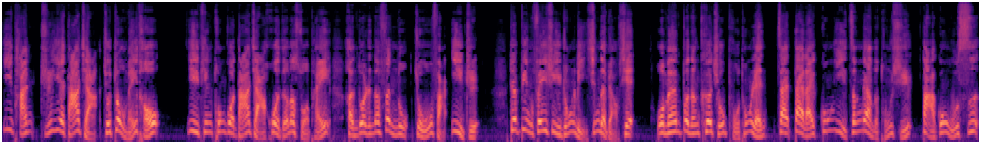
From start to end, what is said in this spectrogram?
一谈职业打假就皱眉头。一听通过打假获得了索赔，很多人的愤怒就无法抑制。这并非是一种理性的表现。我们不能苛求普通人在带来公益增量的同时大公无私。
